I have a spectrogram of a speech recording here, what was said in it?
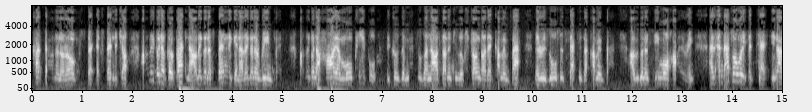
cut down on a lot of expenditure. Are they going to go back now? Are they going to spend again? Are they going to reinvest? Are they going to hire more people because the metals are now starting to look stronger? They're coming back. The resources sectors are coming back. Are we going to see more hiring? And, and that's always the test, you know.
